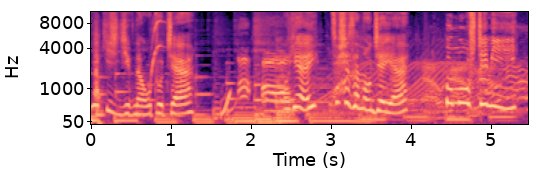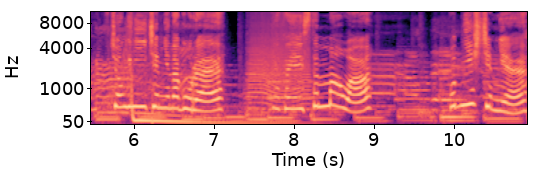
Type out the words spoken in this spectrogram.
Jakieś dziwne uczucie. Ojej, co się ze mną dzieje? Pomóżcie mi! Wciągnijcie mnie na górę! Jaka ja jestem mała! Podnieście mnie!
